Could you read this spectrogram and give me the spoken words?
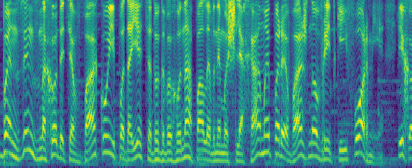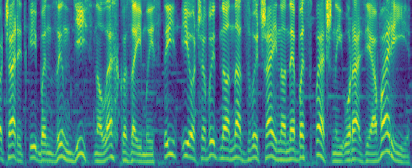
Бензин знаходиться в баку і подається до двигуна паливними шляхами переважно в рідкій формі. І хоча рідкий бензин дійсно легко займистий і, очевидно, надзвичайно небезпечний у разі аварії,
